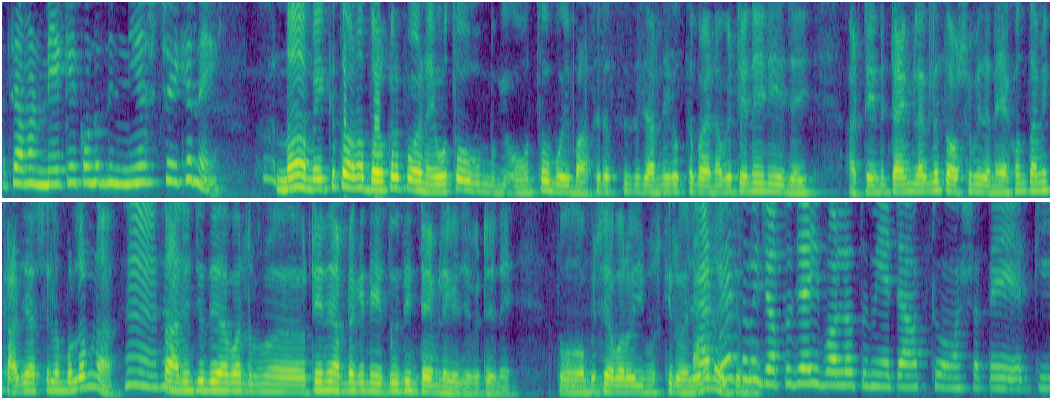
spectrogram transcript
আচ্ছা আমার মেয়েকে কোনোদিন নিয়ে আসছো এখানে? না মেয়েকে তো আনার দরকার পড়ে নাই। ও তো ও তো ওই বাসে টাসে জার্নি করতে পারে না ওকে ট্রেনেই নিয়ে যাই। আর ট্রেনে টাইম লাগলে তো অসুবিধা নেই। এখন তো আমি কাজে আসছিলাম বললাম না তা আমি যদি আবার ট্রেনে আপনাকে নিয়ে দুদিন টাইম লেগে যাবে ট্রেনে তো অফিসে আবার ওই মুশকিল হয়ে যাবে না তুমি যত যাই বলো তুমি এটা একটু আমার সাথে আর কি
